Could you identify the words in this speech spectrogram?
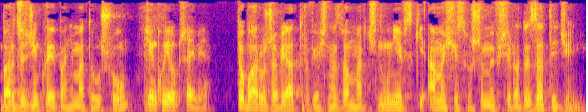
Bardzo dziękuję panie Mateuszu. Dziękuję uprzejmie. To była Róża Wiatrów, ja się nazywam Marcin Uniewski, a my się słyszymy w środę za tydzień.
